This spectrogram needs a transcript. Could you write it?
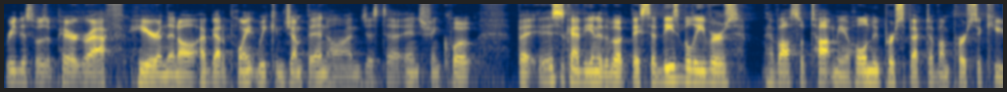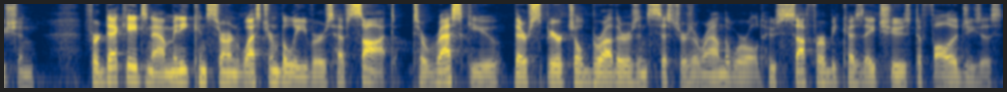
read this was a paragraph here, and then I'll, I've got a point we can jump in on. Just an interesting quote, but this is kind of the end of the book. They said these believers have also taught me a whole new perspective on persecution. For decades now, many concerned Western believers have sought to rescue their spiritual brothers and sisters around the world who suffer because they choose to follow Jesus.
